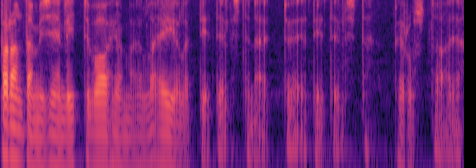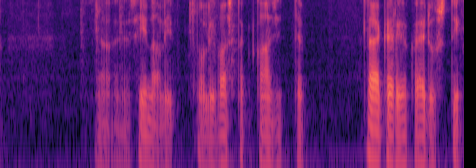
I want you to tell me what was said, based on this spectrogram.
parantamiseen liittyvä ohjelma, jolla ei ole tieteellistä näyttöä ja tieteellistä perustaa. Ja, ja, ja siinä oli, oli vastakkain sitten lääkäri, joka edusti,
